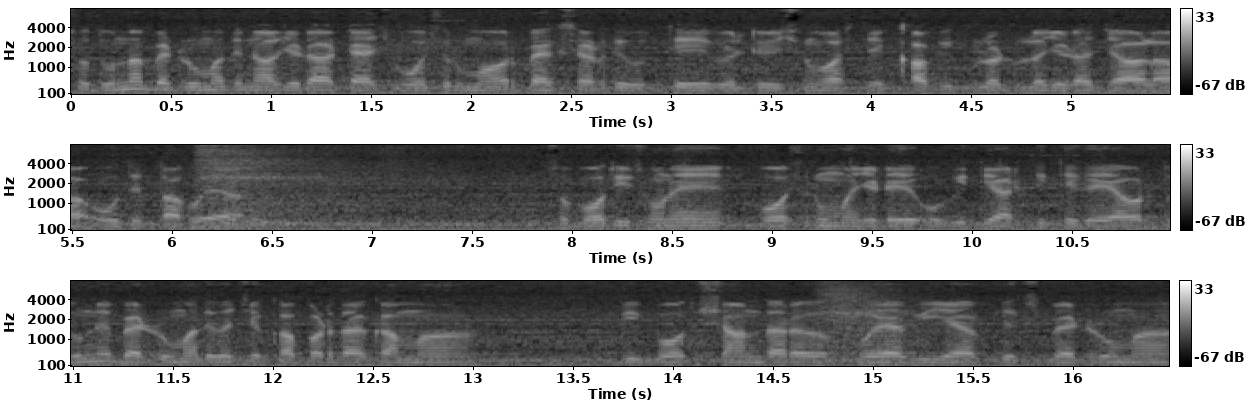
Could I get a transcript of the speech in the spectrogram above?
ਸੋ ਦੋਨਾਂ ਬੈਡਰੂਮਾਂ ਦੇ ਨਾਲ ਜਿਹੜਾ ਅਟੈਚ ਵਾਸ਼ਰੂਮ ਆ ਔਰ ਬੈਕ ਸਾਈਡ ਦੇ ਉੱਤੇ ਵੈਂਟੀਲੇਸ਼ਨ ਵਾਸਤੇ ਕਾਫੀ ਖੁੱਲਾ ਡੁੱਲਾ ਜਿਹੜਾ ਜਾਲ ਆ ਉਹ ਦਿੱਤਾ ਹੋਇਆ। ਸੋ ਬਹੁਤ ਹੀ ਸੋਹਣੇ ਵਾਸ਼ਰੂਮ ਆ ਜਿਹੜੇ, ਉਹ ਵੀ ਤਿਆਰ ਕੀਤੇ ਗਏ ਆ ਔਰ ਦੋਨੇ ਬੈਡਰੂਮਾਂ ਦੇ ਵਿੱਚ ਕਬੜ ਦਾ ਕੰਮ ਵੀ ਬਹੁਤ ਸ਼ਾਨਦਾਰ ਹੋਇਆ ਵੀ ਆ ਫਿਕਸ ਬੈਡਰੂਮ ਆ।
